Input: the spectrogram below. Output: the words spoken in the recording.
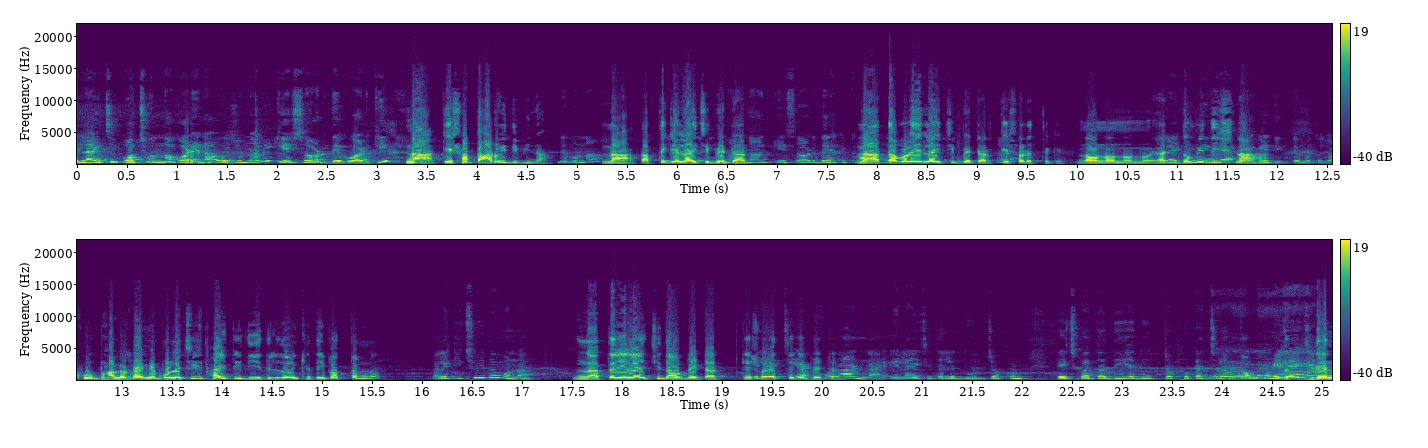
এলাইচি পছন্দ করে না ওই জন্য আমি কেশর দেবো আর কি। না কেশর তো আরোই দিবি না। দেবো না? না তার থেকে এলাইচি বেটার না কেশর না তারপরে এলাইচি বেটার কেশরের থেকে। নো নো নো নো একদমই দিস না। খুব ভালো টাইমে বলেছিস ভাই তুই দিয়ে দিলে তো আমি খেতেই পারতাম না। তাহলে কিছুই দেবো না। না তো এলাইচি দাও বেটার কেশরের থেকে বেটার আর না এলাইচি তাহলে দুধ যখন তেজপাতা দিয়ে দুধটা ফোটাচ্ছিলাম তখন এলাইচি। দেন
